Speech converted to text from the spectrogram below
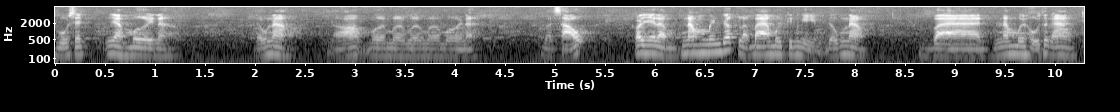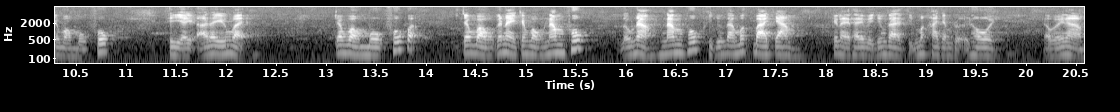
vũ sẽ là 10 nè. Đúng nào. Đó 10 10 10 10 10 nè. Và 6 coi như là 5 miếng đất là 30 kinh nghiệm, đúng nào? Và 50 hũ thức ăn trong vòng một phút. Thì vậy, ở đây cũng vậy. Trong vòng một phút á, trong vòng cái này, trong vòng 5 phút, đúng nào? 5 phút thì chúng ta mất 300 cái này thay vì chúng ta chỉ mất hai trăm rưỡi thôi. Đồng ý nào?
